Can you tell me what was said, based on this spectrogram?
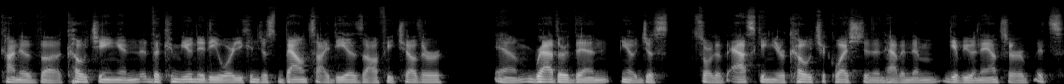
kind of uh, coaching and the community where you can just bounce ideas off each other um, rather than you know just sort of asking your coach a question and having them give you an answer it's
